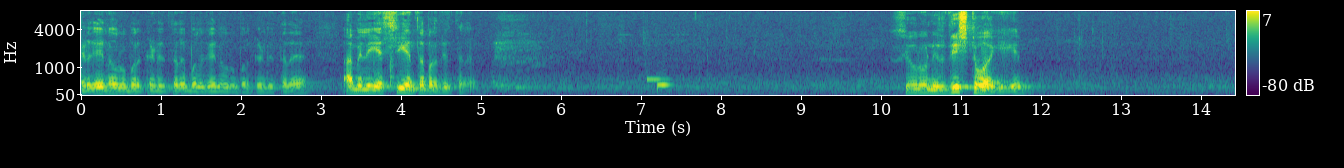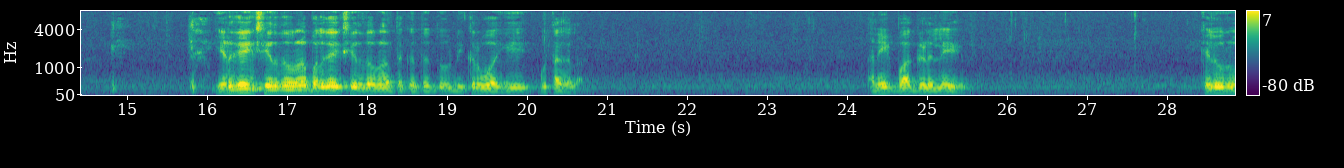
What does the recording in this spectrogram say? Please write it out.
ಎಡಗೈನವರು ಬರ್ಕೊಂಡಿರ್ತಾರೆ, ಬಲಗೈನವರು ಬರ್ಕೊಂಡಿರ್ತಾರೆ. ಆಮೇಲೆ ಎಸ್ ಸಿ ಅಂತ ಬರೆದಿರ್ತಾರೆ. ಇವರು ನಿರ್ದಿಷ್ಟವಾಗಿ ಎಡಗೈಗೆ ಸೇರಿದವರ ಬಲಗೈಗೆ ಸೇರಿದವರ ಅಂತಕ್ಕಂಥದ್ದು ನಿಖರವಾಗಿ ಗೊತ್ತಾಗಲ್ಲ. ಅನೇಕ ಭಾಗಗಳಲ್ಲಿ ಕೆಲವರು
